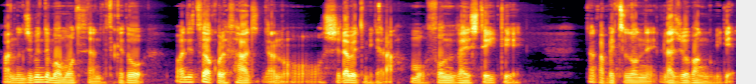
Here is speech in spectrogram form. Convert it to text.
あの、自分でも思ってたんですけど、まあ、実はこれさ、あの、調べてみたらもう存在していて、なんか別のね、ラジオ番組で、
